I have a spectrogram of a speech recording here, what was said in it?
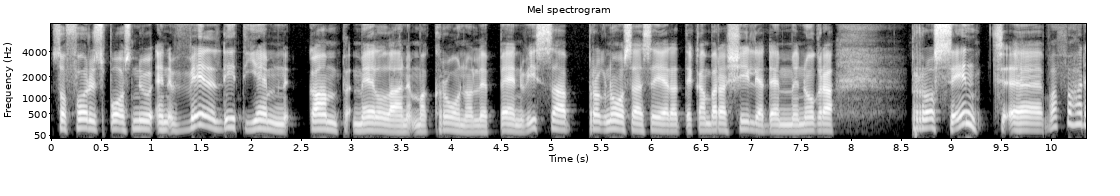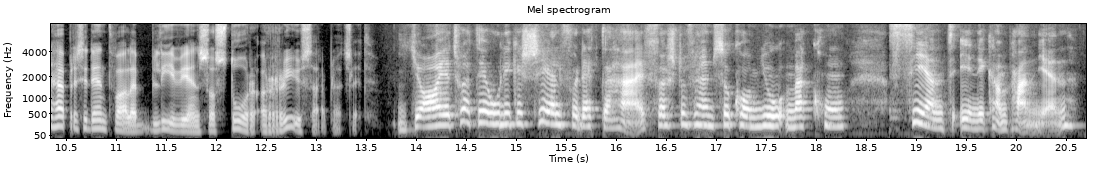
så förutspås nu en väldigt jämn kamp mellan Macron och Le Pen. Vissa prognoser säger att det kan bara skilja dem med några procent. Eh, varför har det här presidentvalet blivit en så stor rysare plötsligt? Ja, jag tror att det är olika skäl för detta här. Först och främst så kom ju Macron sent in i kampanjen.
